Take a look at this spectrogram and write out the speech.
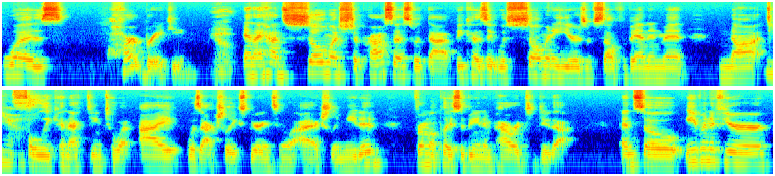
was heartbreaking. Yeah. And I had so much to process with that because it was so many years of self abandonment, not Yes. fully connecting to what I was actually experiencing, what I actually needed from a place of being empowered to do that. And so even if you're,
